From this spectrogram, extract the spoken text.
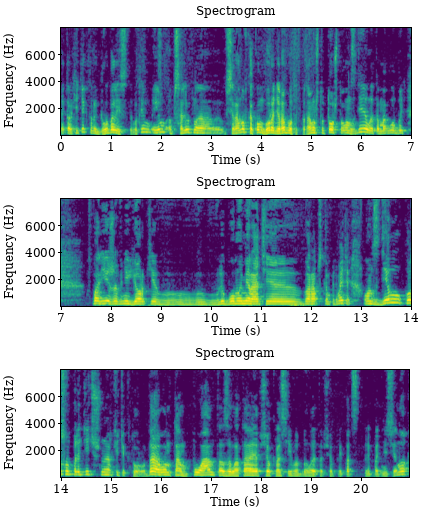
Это архитекторы-глобалисты. Вот им, им абсолютно все равно, в каком городе работать. Потому что то, что он сделал, это могло быть Париже, в Нью-Йорке, в, в любом Эмирате в арабском, понимаете, он сделал космополитическую архитектуру. Да, он там пуанта золотая, все красиво было, это все преподнесено,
